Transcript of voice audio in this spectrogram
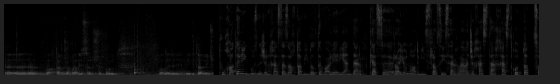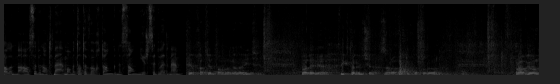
э, Вахтанга Борисовича будет. پو خاطر یک بوز نجن خست از اخت بیبل توالیری اندر کس رایون آدمیستراسی سرغلوج خسته خست کد تا سالن ما آسه بنات مامتات وقتان گنسان نیرس دود مم خاطر پا بلگدارید والیری ویکتاریچ زراباتو کتورون پراویون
